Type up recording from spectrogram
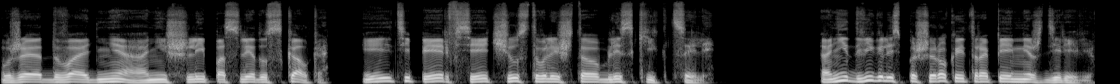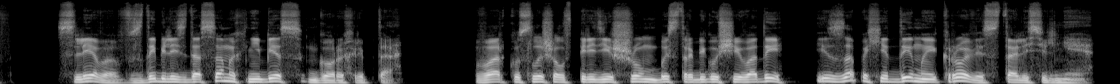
Уже два дня они шли по следу скалка, и теперь все чувствовали, что близки к цели. Они двигались по широкой тропе меж деревьев. Слева вздыбились до самых небес горы хребта. Варк услышал впереди шум быстро бегущей воды и запахи дыма и крови стали сильнее.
